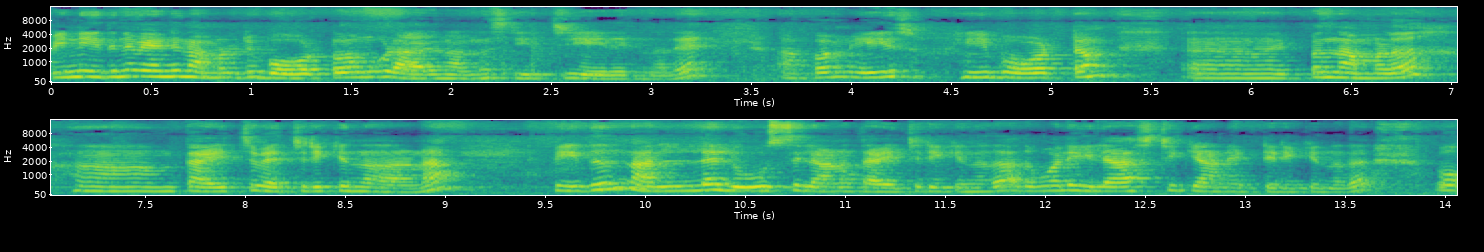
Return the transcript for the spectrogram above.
പിന്നെ ഇതിന് വേണ്ടി നമ്മളൊരു ബോട്ടവും കൂടെ ആയിരുന്നു അന്ന് സ്റ്റിച്ച് ചെയ്തിരുന്നത്. അപ്പം ഈ ഈ ബോട്ടം ഇപ്പം നമ്മൾ തയ്ച്ച് വെച്ചിരിക്കുന്നതാണ്. അപ്പം ഇത് നല്ല ലൂസിലാണ് തയ്ച്ചിരിക്കുന്നത്. അതുപോലെ ഇലാസ്റ്റിക്കാണ് ഇട്ടിരിക്കുന്നത്. അപ്പോൾ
